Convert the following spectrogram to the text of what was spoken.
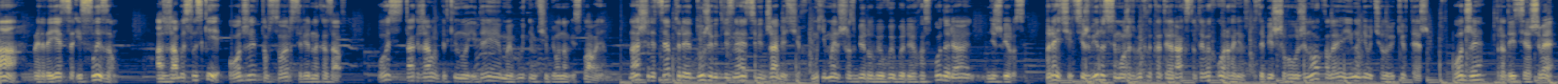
Ага, передається із слизом. А жаби слизькі. Отже, Том Сойер все казав. Ось так жаби підкинули ідею майбутнім чемпіонам із плавання. Наші рецептори дуже відрізняються від жаб'ячих, які менш розбірливі вибори господаря, ніж віруси. До речі, ці ж віруси можуть викликати рак статевих органів, здебільшого у жінок, але іноді у чоловіків теж. Отже, традиція живе.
